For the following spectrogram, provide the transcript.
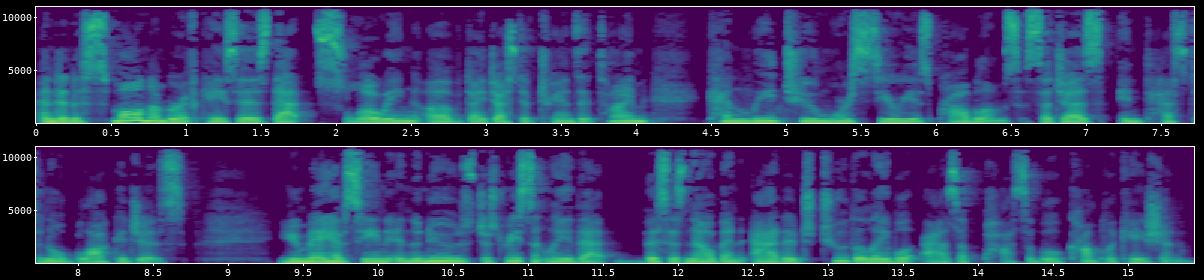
And in a small number of cases, that slowing of digestive transit time can lead to more serious problems, such as intestinal blockages. You may have seen in the news just recently that this has now been added to the label as a possible complication.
